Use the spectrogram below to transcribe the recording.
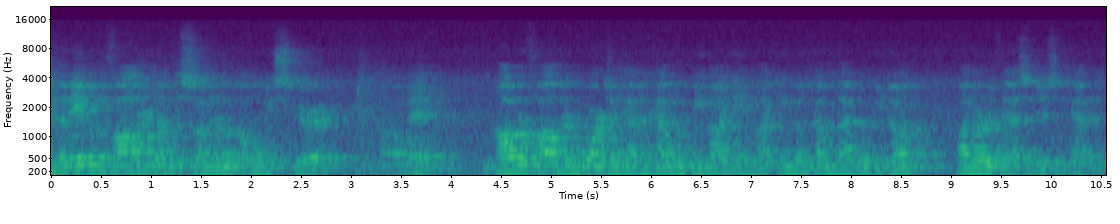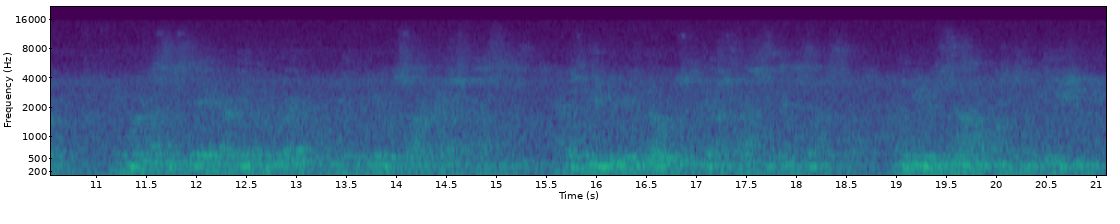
In the name of the Father, and of the Son, and of the Holy Spirit. Amen. Our Father, who art in heaven, hallowed be thy name. Thy kingdom come, thy will be done, on earth as it is in heaven. Give us this day our daily bread, and forgive us our trespasses, as we forgive those who trespass against us. And lead us not into temptation,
